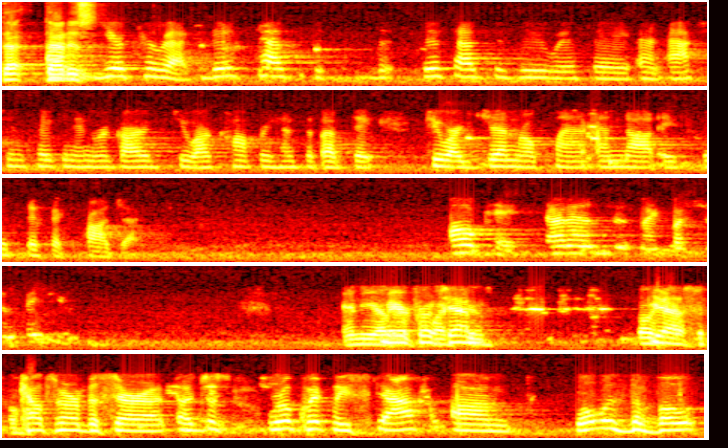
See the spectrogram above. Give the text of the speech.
That, that Um, is, You're correct. This has, to- this has to do with a, an action taken in regards to our comprehensive update to our general plan and not a specific project. Okay, that answers my question. Thank you. Any other Mayor Pro Tem. Questions? Go Yes, Phil. Councilmember Bacerra, uh, just real quickly, staff, um, what was the vote,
